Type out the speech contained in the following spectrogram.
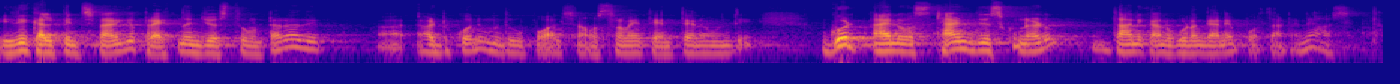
ఇది కల్పించడానికి ప్రయత్నం చేస్తూ ఉంటారు. అది అడ్డుకొని ముందుకు పోవాల్సిన అవసరం అయితే ఎంతైనా ఉంది. గుడ్ ఆయన స్టాండ్ తీసుకున్నాడు. దానికి అనుగుణంగానే పోతాడని ఆశిద్దాం.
